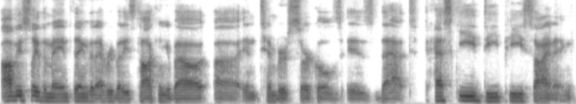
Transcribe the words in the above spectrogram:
obviously the main thing that everybody's talking about uh, in Timbers circles is that pesky DP signing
